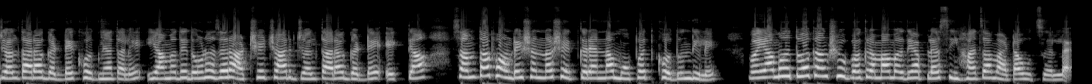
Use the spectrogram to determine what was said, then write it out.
जलतारा गड्डे खोदण्यात आले. यामध्ये दोन हजार आठशे चार जलतारा गड्डे एकट्या समता फाउंडेशननं शेतकऱ्यांना मोफत खोदून दिले व या महत्वाकांक्षी उपक्रमामध्ये आपला सिंहाचा वाटा उचललाय.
